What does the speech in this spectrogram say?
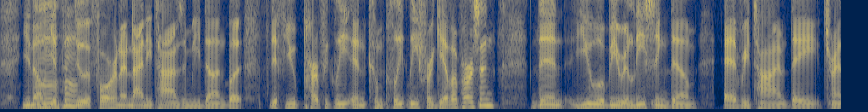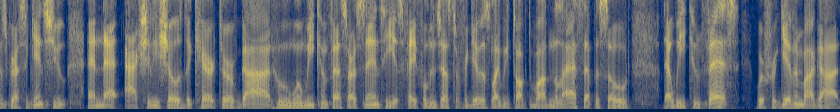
you don't mm-hmm. get to mm-hmm. do it 490 times and be done. But if you perfectly and completely forgive a person, then you will be releasing them every time they transgress against you. And that actually shows the character of God, who, when we confess our sins, He is faithful and just to forgive us, like we talked about in the last episode, that we confess, we're forgiven by God.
